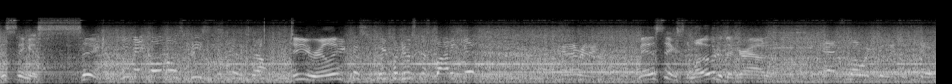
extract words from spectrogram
This thing is sick. We make all those pieces too, so. Do you really? We, this, we produce this body kit and everything. Man, this thing's low to the ground. Yeah, it's lower two inches too.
